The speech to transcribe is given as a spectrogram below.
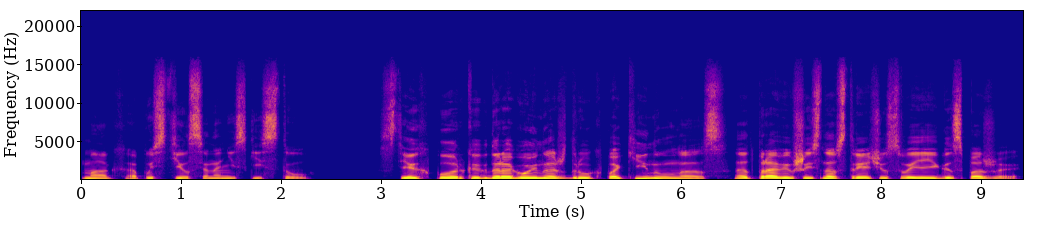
Маг опустился на низкий стул. «С тех пор, как дорогой наш друг покинул нас, отправившись навстречу своей госпоже,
